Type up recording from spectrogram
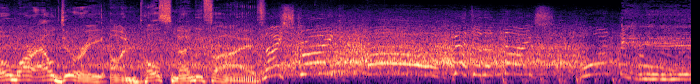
Omar Al Duri on Pulse 95. Nice strike! Oh, better than nice! Wonderful!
